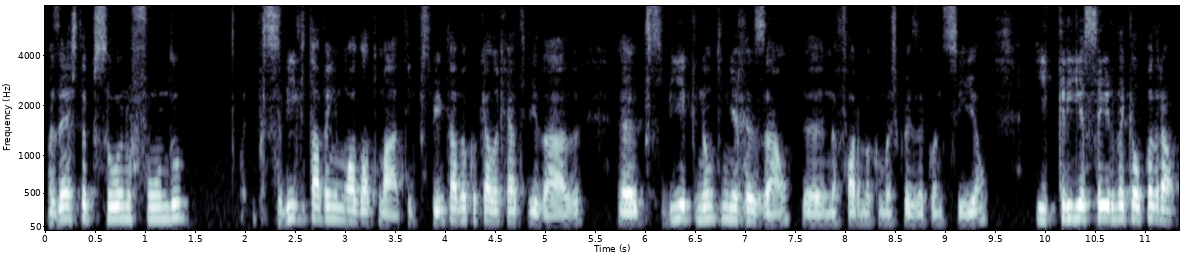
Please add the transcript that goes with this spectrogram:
Mas esta pessoa, no fundo, percebi que estava em modo automático, percebi que estava com aquela reatividade, uh, percebia que não tinha razão na forma como as coisas aconteciam e queria sair daquele padrão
